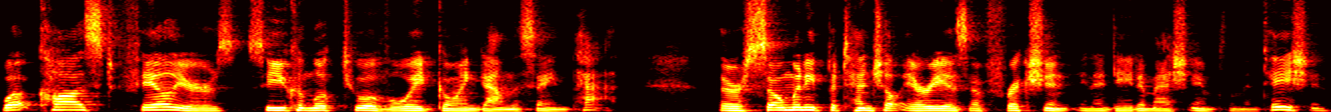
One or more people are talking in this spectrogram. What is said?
What caused failures so you can look to avoid going down the same path? There are so many potential areas of friction in a data mesh implementation.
